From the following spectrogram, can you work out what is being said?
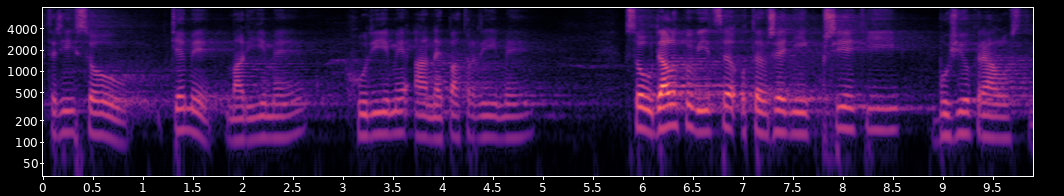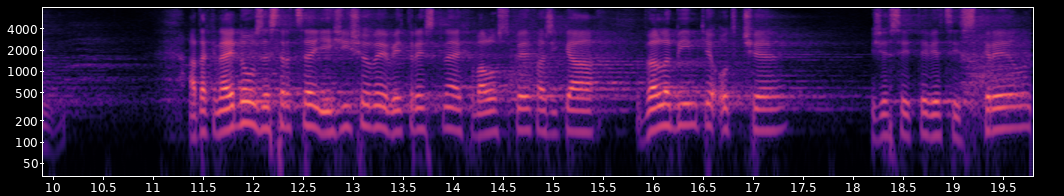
kteří jsou těmi malými, chudými a nepatrnými, jsou daleko více otevření k přijetí Božího království. A tak najednou ze srdce Ježíšovi vytryskne chvalospěv a říká, velebím tě, Otče, že si ty věci skryl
